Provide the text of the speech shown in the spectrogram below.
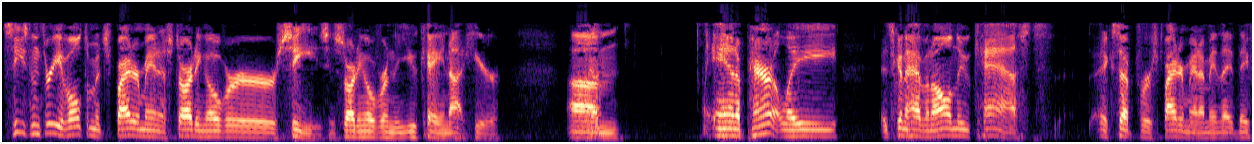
season three of Ultimate Spider-Man is starting overseas. It's starting over in the UK, not here. Um, and apparently it's going to have an all-new cast, except for Spider-Man. I mean, they they've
